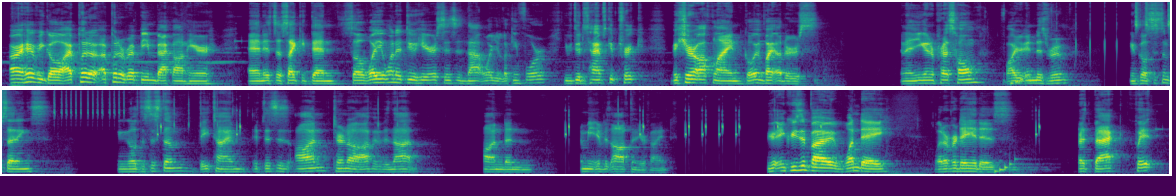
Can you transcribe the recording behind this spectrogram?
All right, here we go. I put a I put a red beam back on here, and it's a psychic den. So what you want to do here, since it's not what you're looking for, you do the time skip trick. Make sure you're offline. Go invite others, and then you're gonna press home while you're in this room. You can go system settings. You can go to system daytime. If this is on, turn it off. If it's not on, then I mean, if it's off, then you're fine. You're gonna increase it by one day, whatever day it is. Press back, quit,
